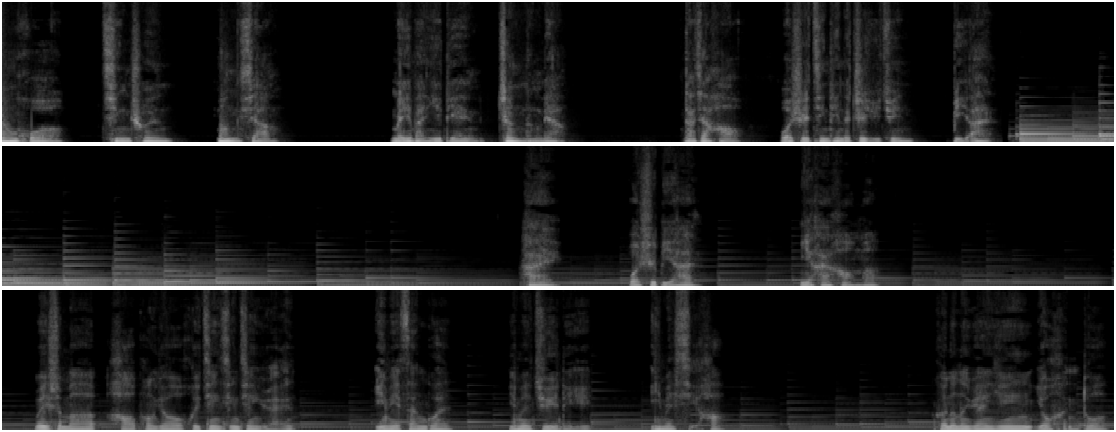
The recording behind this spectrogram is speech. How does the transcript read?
生活、青春、梦想，每晚一点正能量。大家好，我是今天的治愈君彼岸。嗨，我是彼岸，你还好吗？为什么好朋友会渐行渐远？因为三观，因为距离，因为喜好。可能的原因有很多，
